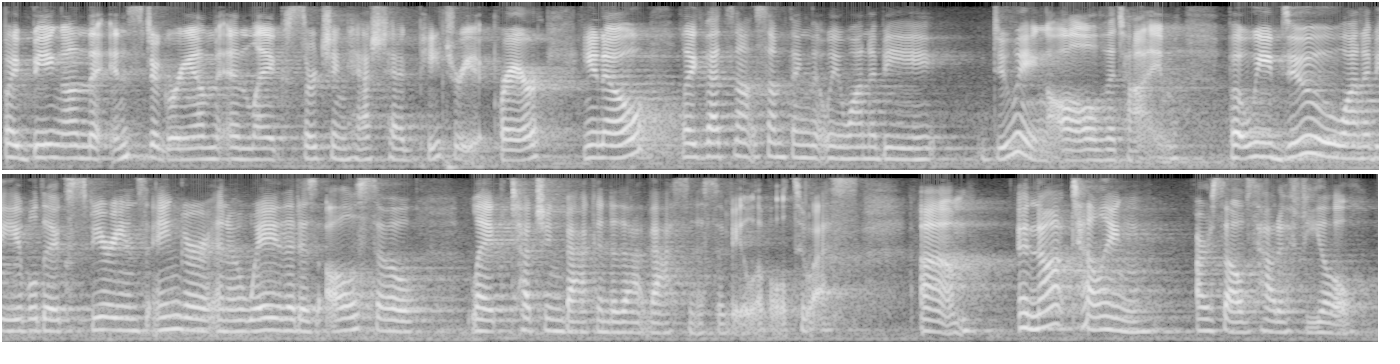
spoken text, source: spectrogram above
by being on the Instagram and like searching hashtag patriot prayer, you know? Like that's not something that we want to be doing all the time. But we do want to be able to experience anger in a way that is also like touching back into that vastness available to us. Um, and not telling ourselves how to feel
